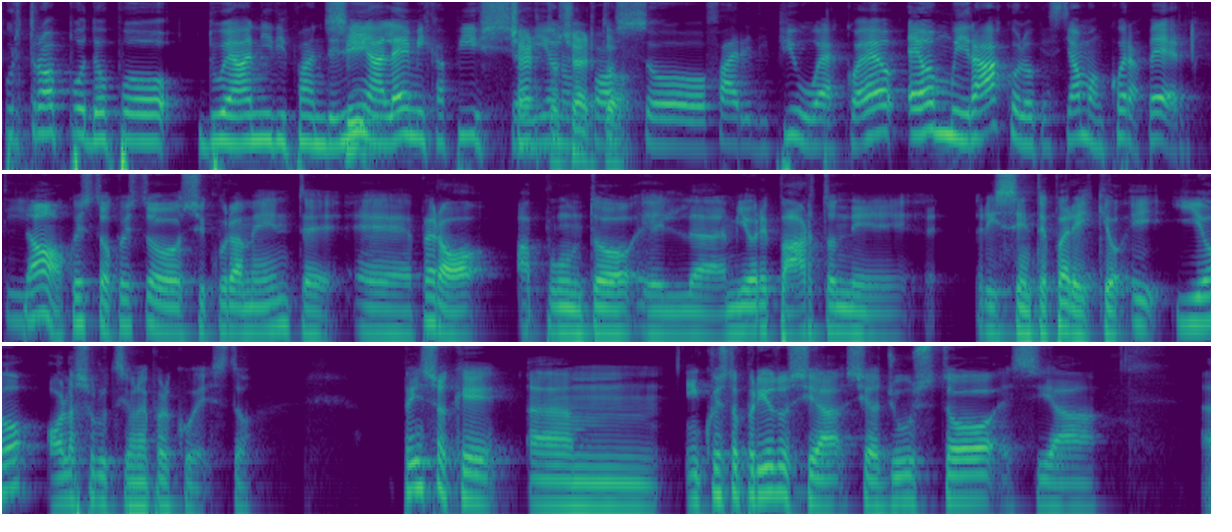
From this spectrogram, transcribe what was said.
Purtroppo dopo due anni di pandemia sì, lei mi capisce, certo, io non certo. posso fare di più, ecco, è, è, un miracolo che stiamo ancora aperti. No, questo, questo sicuramente, eh, però appunto il mio reparto ne risente parecchio e io ho la soluzione per questo. Penso che um, in questo periodo sia, sia giusto e sia uh,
